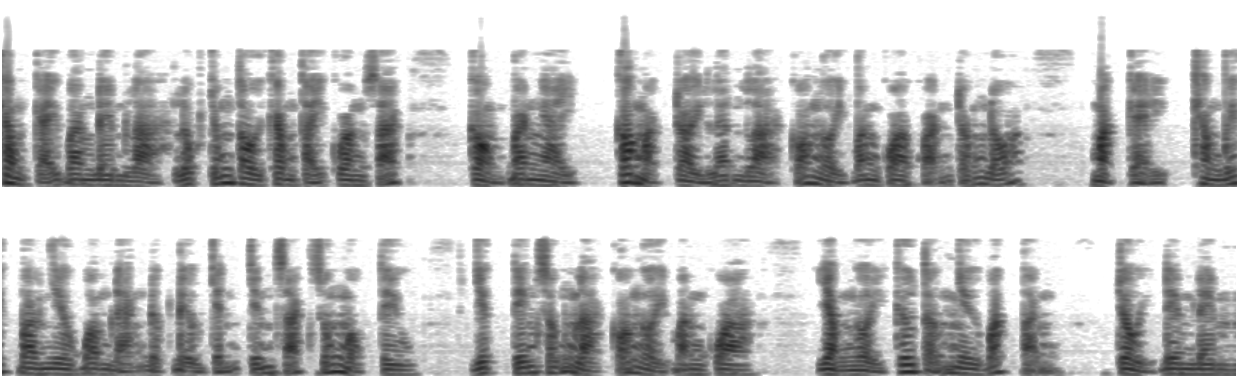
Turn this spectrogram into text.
Không kể ban đêm là lúc chúng tôi không thể quan sát, còn ban ngày, có mặt trời lên là có người băng qua khoảng trống đó. Mặc kệ, không biết bao nhiêu bom đạn được điều chỉnh chính xác xuống mục tiêu. Dứt tiếng súng là có người băng qua. Dòng người cứ tưởng như bất tận. Rồi đêm đêm,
